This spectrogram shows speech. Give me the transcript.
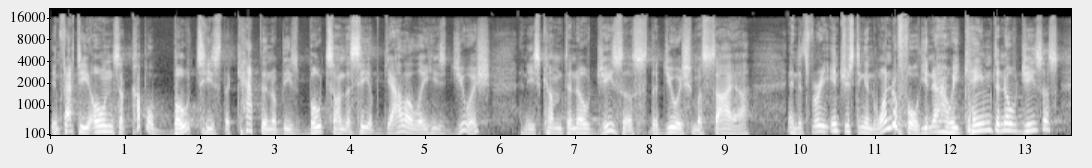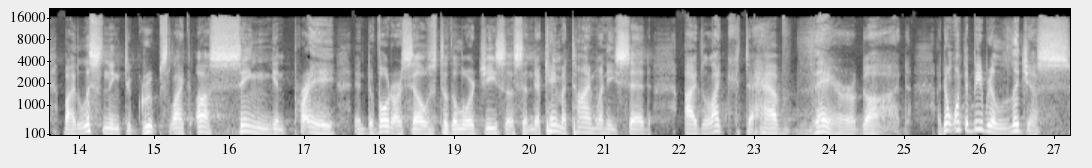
In fact, he owns a couple boats. He's the captain of these boats on the Sea of Galilee. He's Jewish, and he's come to know Jesus, the Jewish Messiah. And it's very interesting and wonderful. You know how he came to know Jesus? By listening to groups like us sing and pray and devote ourselves to the Lord Jesus. And there came a time when he said, I'd like to have their God. I don't want to be religious,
